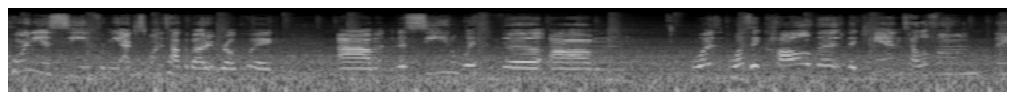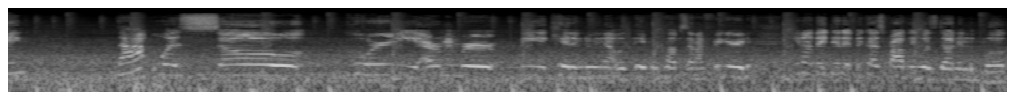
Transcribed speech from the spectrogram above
corniest scene for me i just want to talk about it real quick. Um the scene with the um was was it called the the can telephone thing? That was so corny. I remember being a kid and doing that with paper cups, and I figured, you know, they did it because probably was done in the book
